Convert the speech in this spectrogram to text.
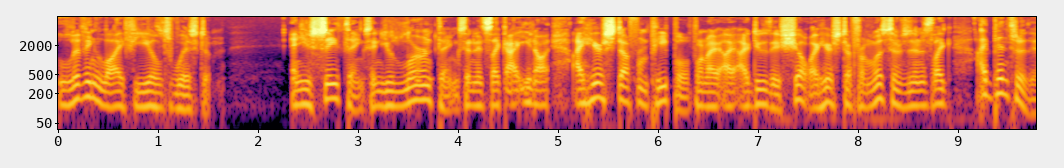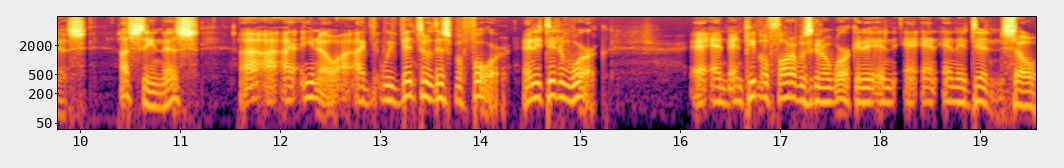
living life yields wisdom. And you see things and you learn things. And it's like i you know i hear stuff from people when i i, I do this show. I hear stuff from listeners and it's like i've been through this. I've seen this. I, I you know i've we've been through this before and it didn't work. And and, and people thought it was going to work and it, and, and and it didn't. So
